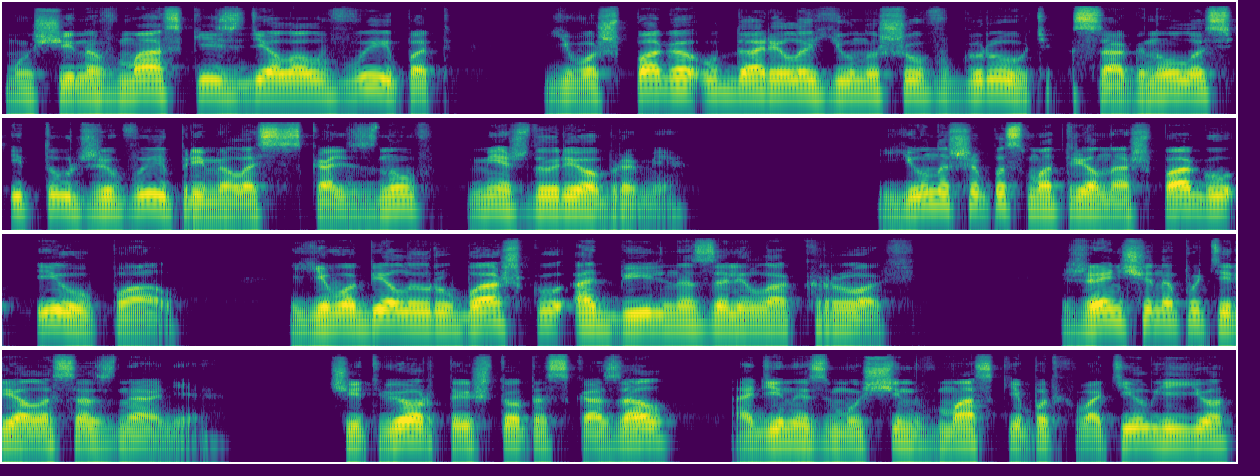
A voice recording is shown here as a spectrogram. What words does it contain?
Мужчина в маске сделал выпад. Его шпага ударила юношу в грудь, согнулась и тут же выпрямилась, скользнув между ребрами. Юноша посмотрел на шпагу и упал. Его белую рубашку обильно залила кровь. Женщина потеряла сознание. Четвертый что-то сказал, один из мужчин в маске подхватил ее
